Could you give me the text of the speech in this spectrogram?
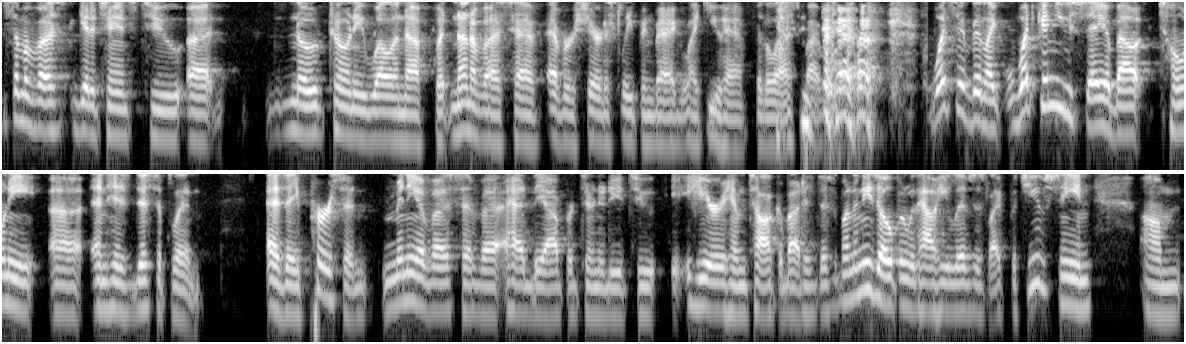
some of us get a chance to uh, know Tony well enough, but none of us have ever shared a sleeping bag like you have for the last five years. What's it been like? What can you say about Tony uh, and his discipline as a person, many of us have uh, had the opportunity to hear him talk about his discipline, and he's open with how he lives his life. But you've seen um,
